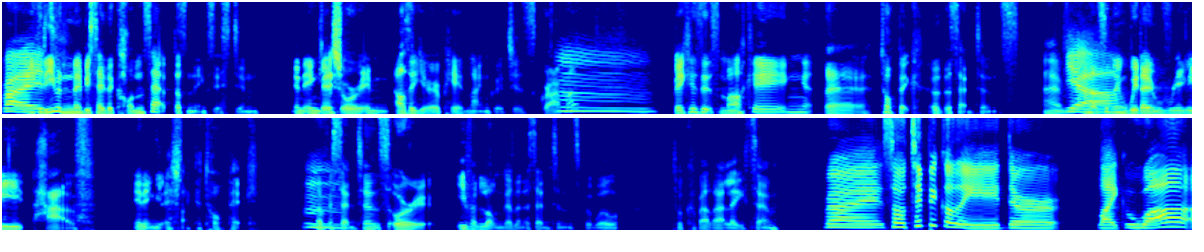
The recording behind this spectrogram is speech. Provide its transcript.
Right. You could even maybe say the concept doesn't exist in in English or in other European languages grammar Mm, because it's marking the topic of the sentence. Um, and Yeah. that's something we don't really have in English, like a topic of a mm. sentence or even longer than a sentence, but we'll talk about that later. Right. So typically, they're like wa.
